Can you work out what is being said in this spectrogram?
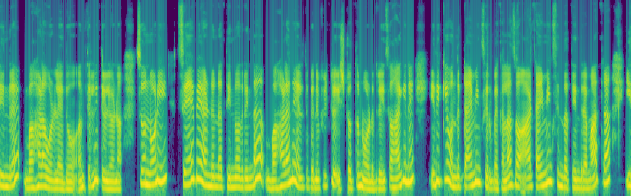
ತಿಂದ್ರೆ ಬಹಳ ಒಳ್ಳೆಯದು ಅಂತೇಳಿ ತಿಳಿಯೋಣ. ಸೊ ನೋಡಿ ಸೇಬೆ ಹಣ್ಣನ್ನ ತಿನ್ನೋದ್ರಿಂದ ಬಹಳನೇ ಹೆಲ್ತ್ ಬೆನಿಫಿಟ್ ಇಷ್ಟೊತ್ತು ನೋಡಿದ್ರಿ. ಸೊ ಹಾಗೇನೆ ಇದಕ್ಕೆ ಒಂದು ಟೈಮಿಂಗ್ಸ್ ಇರಬೇಕಲ್ಲ. ಸೊ ಆ ಟೈಮಿಂಗ್ಸ್ ಇಂದ ತಿಂದ್ರೆ ಮಾತ್ರ ಈ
